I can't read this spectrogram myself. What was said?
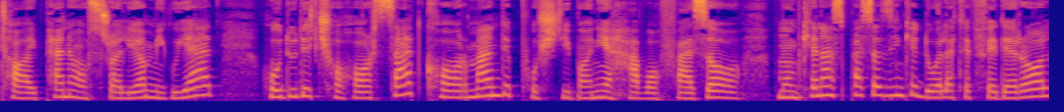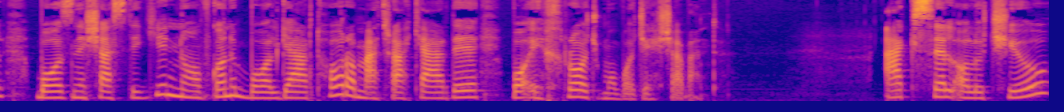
Taipan استرالیا می‌گوید حدود 400 کارمند پشتیبانی هوافضا ممکن است پس از اینکه دولت فدرال بازنشستگی ناوگان بالگردها را مطرح کرده با اخراج مواجه شوند. اکسل آلوچیو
